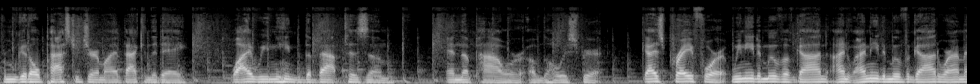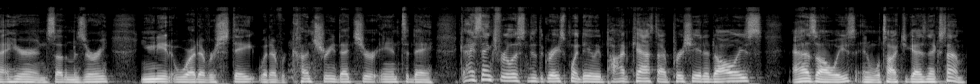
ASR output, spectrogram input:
from good old Pastor Jeremiah back in the day. Why we need the baptism and the power of the Holy Spirit. Guys, pray for it. We need a move of God. I, I, need a move of God where I'm at here in Southern Missouri. You need it whatever state, whatever country that you're in today. Guys, thanks for listening to the Grace Point Daily Podcast. I appreciate it always, as always, and we'll talk to you guys next time.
